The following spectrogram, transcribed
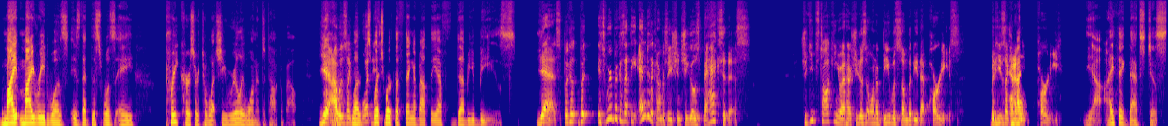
my my read was is that this was a precursor to what she really wanted to talk about. Yeah, I was like, was- what is- which was the thing about the FWBs. Yes, because but it's weird because at the end of the conversation, she goes back to this. She keeps talking about how she doesn't want to be with somebody that parties, but he's like, And I I- don't party. Yeah, I think that's just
